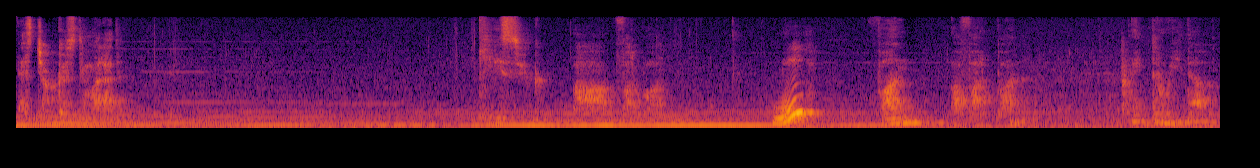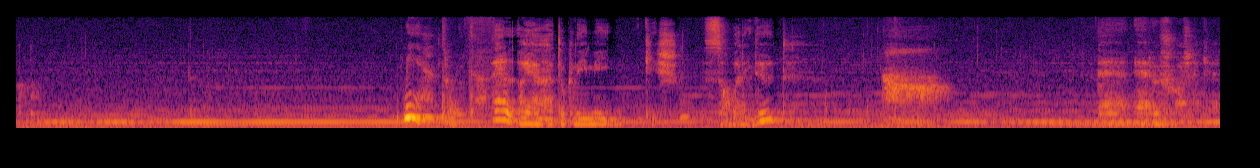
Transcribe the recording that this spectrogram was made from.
Ez csak köztünk marad. Kivisszük a faluból. Mi? Van a faluban egy druida. Milyen druida? Felajánlhatok némi kis szabadidőt, de erről soha senkinek.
